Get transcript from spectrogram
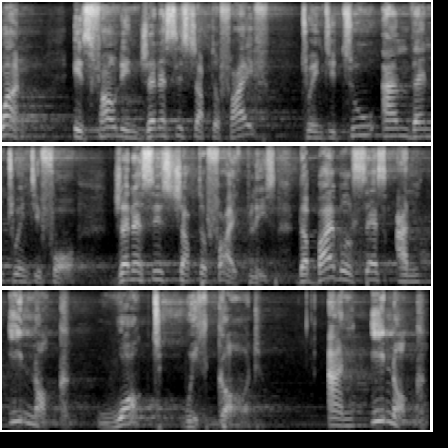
one is found in Genesis chapter 5 22 and then 24 Genesis chapter 5 please. The Bible says and Enoch walked with God. And Enoch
